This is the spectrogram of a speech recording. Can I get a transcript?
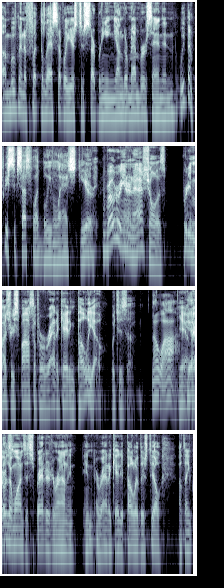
a, a movement afoot the last several years to start bringing younger members in, and we've been pretty successful, I believe, last year. Rotary International is pretty much responsible for eradicating polio, which is a Oh wow. yeah, Yeah, they were the ones that spread it around and, and eradicated polio. There's still, I think,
